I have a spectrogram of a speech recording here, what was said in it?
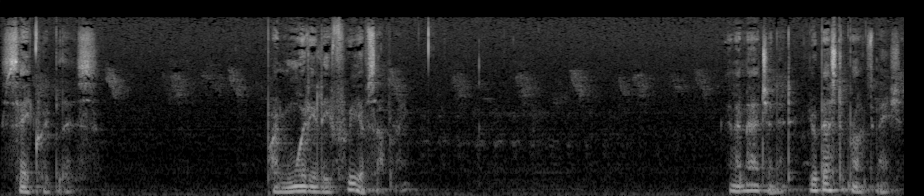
sacred bliss, primordially free of suffering. And imagine it, your best approximation.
